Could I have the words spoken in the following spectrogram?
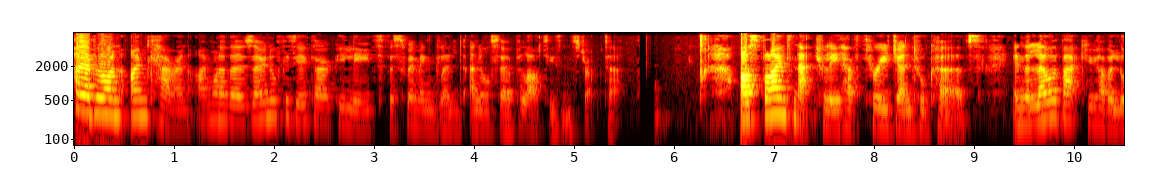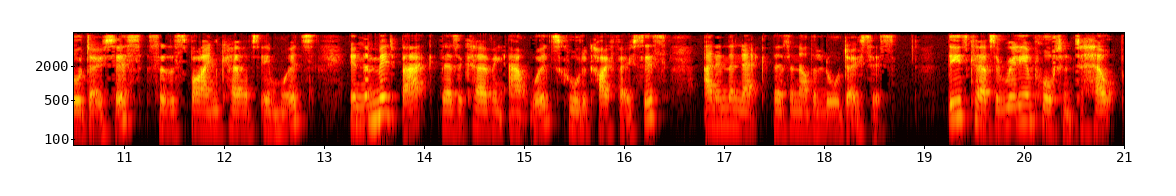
Hi everyone, I'm Karen. I'm one of the zonal physiotherapy leads for Swim England and also a Pilates instructor. Our spines naturally have three gentle curves. In the lower back you have a lordosis, so the spine curves inwards. In the mid back there's a curving outwards called a kyphosis and in the neck there's another lordosis. These curves are really important to help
